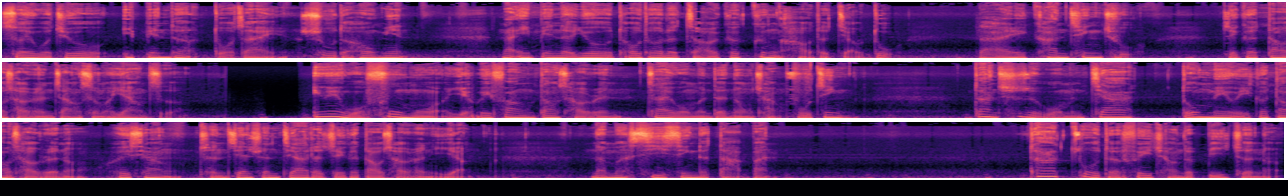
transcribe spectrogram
所以我就一边的躲在树的后面，那一边的又偷偷的找一个更好的角度来看清楚这个稻草人长什么样子。因为我父母也会放稻草人在我们的农场附近，但是我们家都没有一个稻草人哦。会像陈先生家的这个稻草人一样，那么细心的打扮。他做的非常的逼真啊，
